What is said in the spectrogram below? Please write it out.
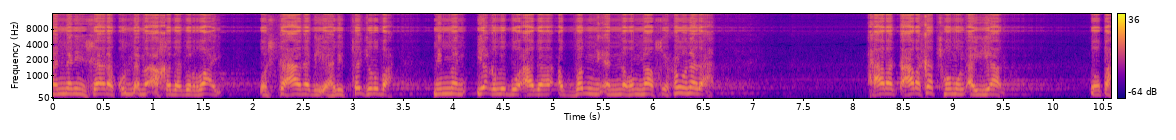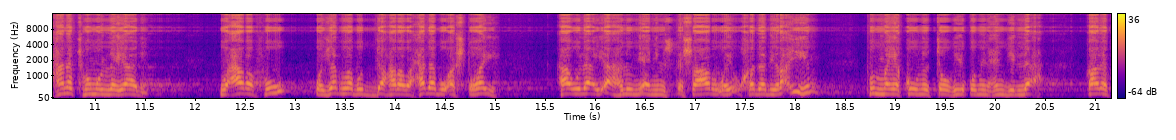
أن الإنسان كلما أخذ بالرأي واستعان بأهل التجربة ممن يغلب على الظن أنهم ناصحون له. عركتهم الأيام وطحنتهم الليالي وعرفوا وجربوا الدهر وحلبوا أشطريه. هؤلاء أهل لأن يستشاروا ويؤخذ برأيهم ثم يكون التوفيق من عند الله. قالت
